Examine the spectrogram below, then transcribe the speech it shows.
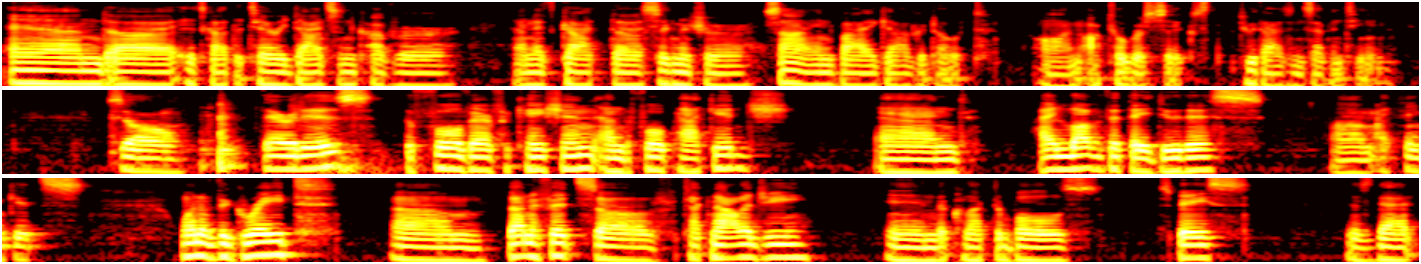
And uh, it's got the Terry Dodson cover, and it's got the signature signed by Gal Gadot on October 6th, 2017. So there it is, the full verification and the full package. And I love that they do this. Um, I think it's one of the great um, benefits of technology in the collectibles space is that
